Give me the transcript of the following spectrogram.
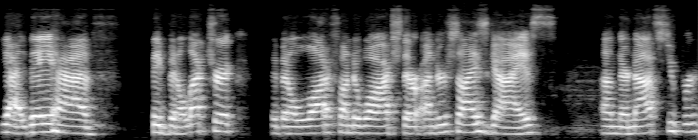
yeah, they have they've been electric. They've been a lot of fun to watch. They're undersized guys. Um, they're not super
